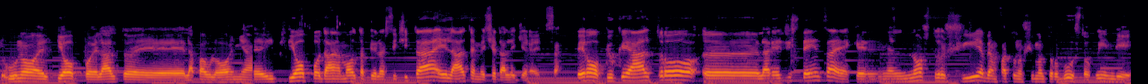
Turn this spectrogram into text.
uno è il pioppo e l'altro è la paulogna. Il pioppo dà molta più elasticità e l'altro invece dà leggerezza. Però più che altro eh, la resistenza è che nel nostro sci abbiamo fatto uno sci molto robusto, quindi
